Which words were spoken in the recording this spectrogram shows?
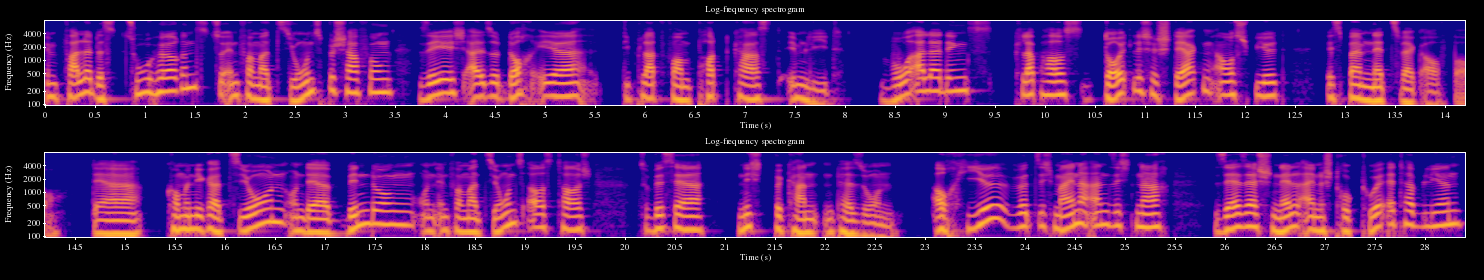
Im Falle des Zuhörens zur Informationsbeschaffung sehe ich also doch eher die Plattform Podcast im Lied. Wo allerdings Clubhouse deutliche Stärken ausspielt, ist beim Netzwerkaufbau, der Kommunikation und der Bindung und Informationsaustausch zu bisher nicht bekannten Personen. Auch hier wird sich meiner Ansicht nach sehr, sehr schnell eine Struktur etablieren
